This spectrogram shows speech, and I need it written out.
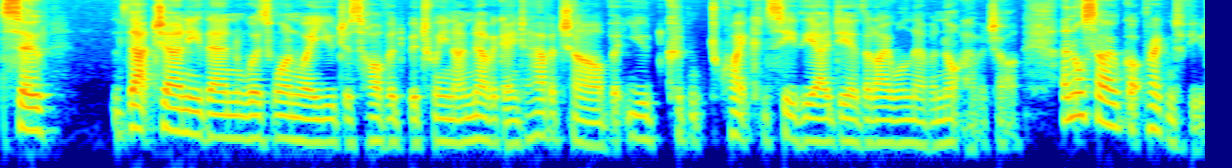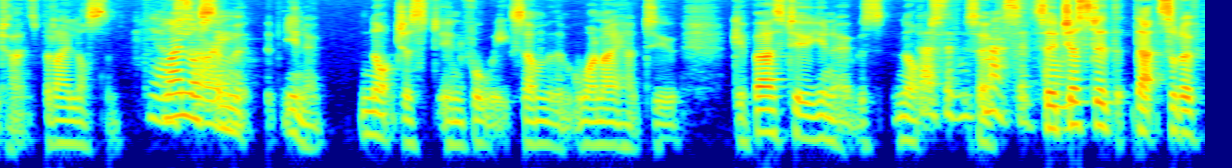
So that journey then was one where you just hovered between I'm never going to have a child, but you couldn't quite conceive the idea that I will never not have a child. And also, I got pregnant a few times, but I lost them. Yeah, and I lost them, you know, not just in four weeks. Some of them, one I had to give birth to, you know, it was not. That's a so, massive So just a, that sort of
